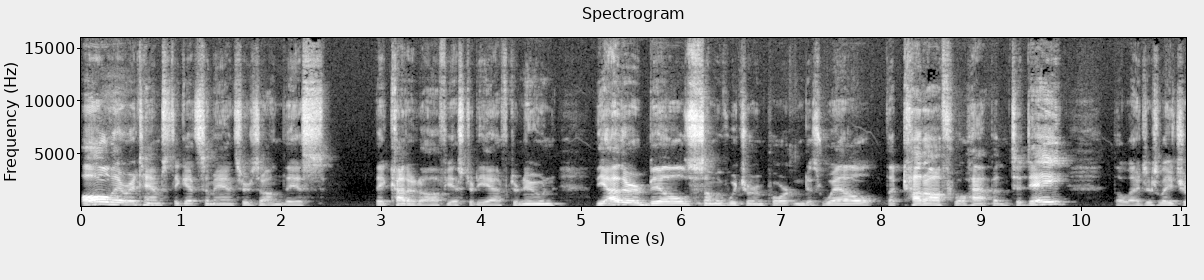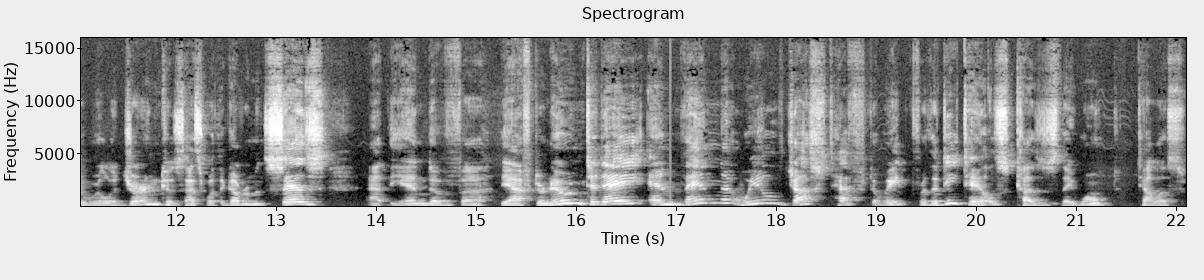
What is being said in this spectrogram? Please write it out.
All their attempts to get some answers on this, they cut it off yesterday afternoon. The other bills, some of which are important as well, the cutoff will happen today. The legislature will adjourn because that's what the government says at the end of uh, the afternoon today, and then we'll just have to wait for the details because they won't tell us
